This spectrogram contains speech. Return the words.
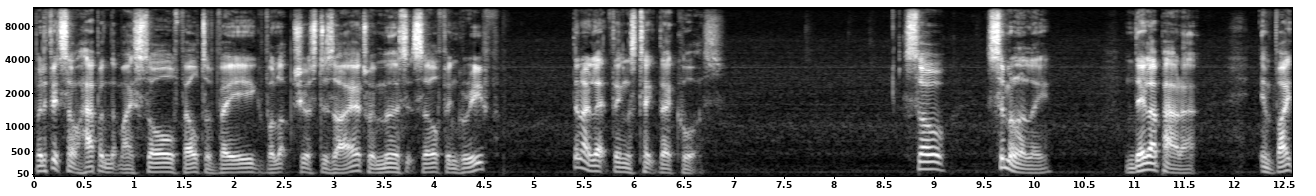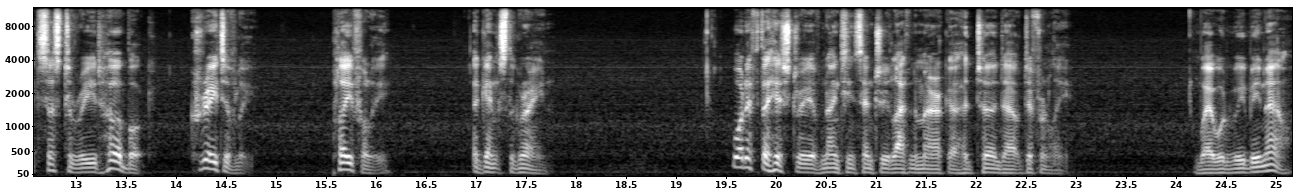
but if it so happened that my soul felt a vague, voluptuous desire to immerse itself in grief, then I let things take their course. So, similarly, De La Parra invites us to read her book creatively, playfully, against the grain. What if the history of 19th century Latin America had turned out differently? Where would we be now?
